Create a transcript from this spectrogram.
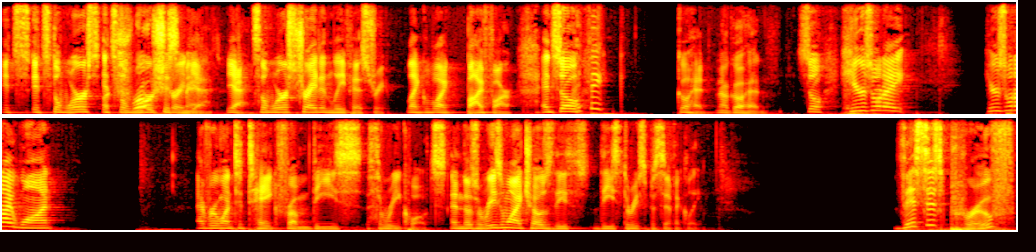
It's it's the worst. It's the worst trade. man. Yeah, yeah. It's the worst trade in Leaf history. Like like by far. And so I think go ahead. no, go ahead. So here's what I here's what I want everyone to take from these three quotes. And there's a reason why I chose these these three specifically. This is proof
